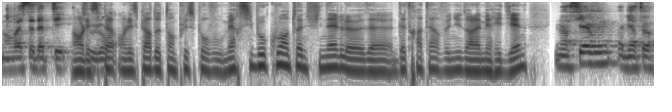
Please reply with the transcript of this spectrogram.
on va s'adapter. On l'espère, on l'espère d'autant plus pour vous. Merci beaucoup Antoine Finel d'être intervenu dans la Méridienne. Merci à vous. À bientôt.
